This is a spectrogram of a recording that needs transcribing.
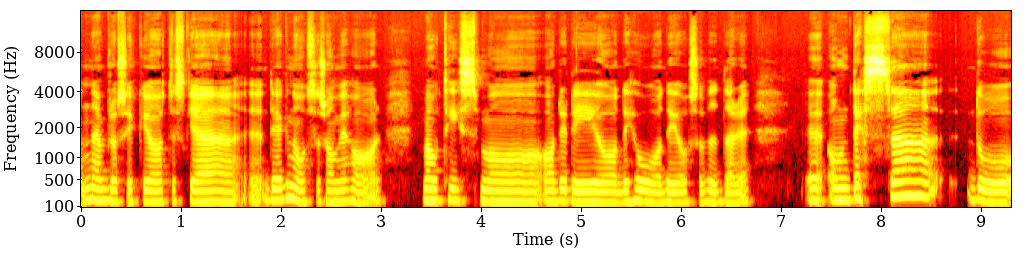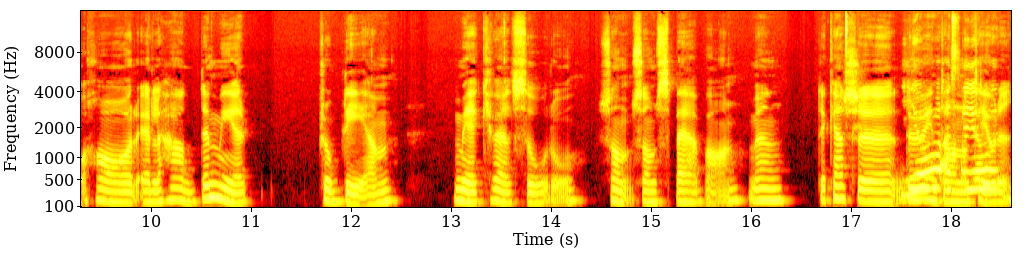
neuropsykiatriska eh, diagnoser som vi har med autism och ADD och ADHD och så vidare. Eh, om dessa då har eller hade mer problem med kvällsoro som, som spädbarn. Men det kanske du ja, inte har alltså någon jag, teori?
